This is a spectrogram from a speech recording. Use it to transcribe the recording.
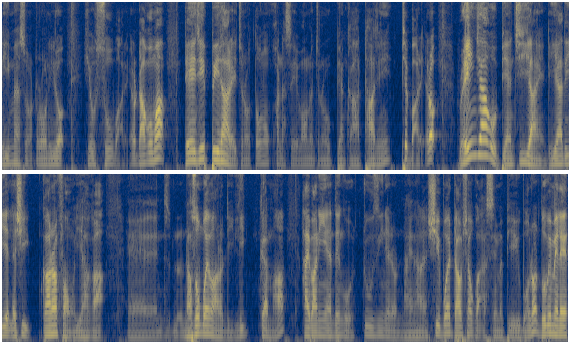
၄မှတ်ဆိုတော့တော်တော်လေးတော့ရုပ်ဆိုးပါတယ်အဲ့တော့ဒါကောင်မှဒဲကြီးပေးထားတယ်ကျွန်တော်380ပေါင်းနဲ့ကျွန်တော်တို့ပြန်ကားထားခြင်းဖြစ်ပါတယ်အဲ့တော့ Ranger ကိုပြန်ကြည့်ရရင်ဒီရာဒီရဲ့လက်ရှိ current form အရာကအဲနောက်ဆုံးပွဲမှာတော့ဒီ league cup မှာ Hibernian အသင်းကို2-0နဲ့တော့နိုင်လာတယ်ရှေ့ပွဲတောက်လျှောက်ကအဆင်မပြေဘူးပေါ့နော်ဒါပေမဲ့လည်း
